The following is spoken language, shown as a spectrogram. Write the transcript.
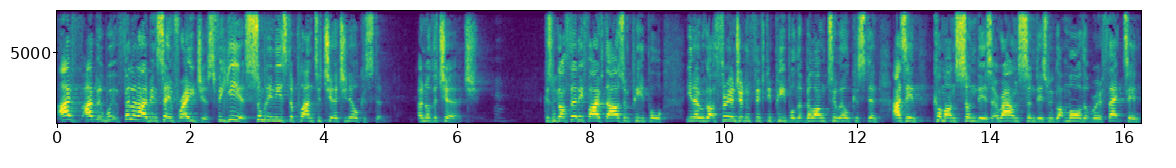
I've, I've been, Phil and I have been saying for ages, for years, somebody needs to plant a church in Ilkeston, another church. Because we've got 35,000 people. You know, we've got 350 people that belong to Ilkeston, as in come on Sundays, around Sundays. We've got more that we're affecting.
